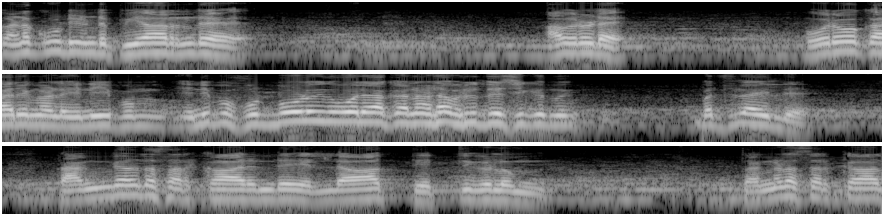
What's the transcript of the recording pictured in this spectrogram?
കണക്കൂട്ടിയിട്ടുണ്ട് പി ആറിന്റെ അവരുടെ ഓരോ കാര്യങ്ങൾ. ഇനിയിപ്പം ഇനിയിപ്പോ ഫുട്ബോൾ ഇതുപോലെ ആക്കാനാണ് അവർ ഉദ്ദേശിക്കുന്നത്. മനസ്സിലായില്ലേ? തങ്ങളുടെ സർക്കാരിന്റെ എല്ലാ തെറ്റുകളും തങ്ങളുടെ സർക്കാർ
